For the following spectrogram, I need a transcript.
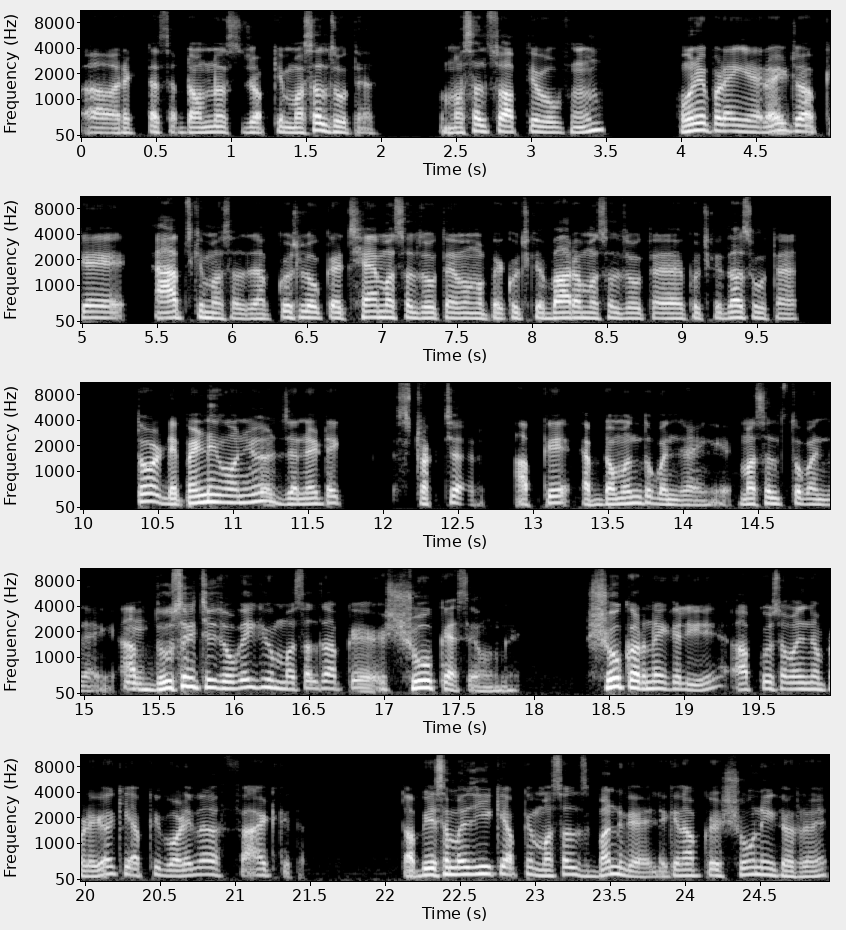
रेक्टस एब्डोमिनस जो आपके मसल्स होते हैं मसल्स तो आपके वो फॉर्म होने पड़ेंगे राइट? जो आपके एब्स के मसल्स हैं। कुछ लोग के छः मसल्स होते हैं वहाँ पे कुछ के बारह मसल्स होते हैं कुछ के दस होते हैं। तो depending on your genetic structure आपके एब्डोमन तो बन जाएँगे मसल्स तो बन जाएँगे। अब दूसरी चीज़ हो गई कि मसल्स आपके शो कैसे होंगे। शो करने के लिए आपको समझना पड़ेगा कि आपकी बॉडी में फैट कितना तो आप ये समझिए कि आपके मसल्स बन गए लेकिन आपके शो नहीं कर रहे हैं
